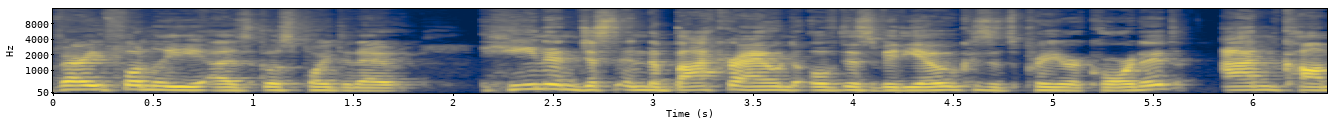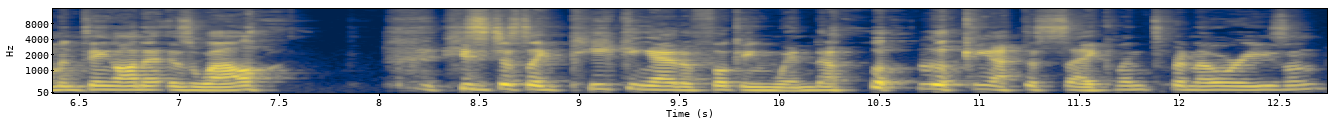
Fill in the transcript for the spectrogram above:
Very funnily, as Gus pointed out, Heenan just in the background of this video because it's pre-recorded and commenting on it as well. He's just like peeking out a fucking window, looking at the segment for no reason,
